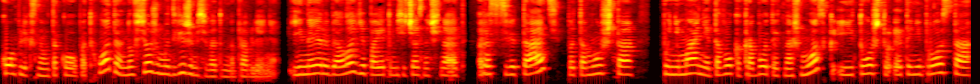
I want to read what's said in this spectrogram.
комплексного такого подхода, но все же мы движемся в этом направлении. И нейробиология поэтому сейчас начинает расцветать, потому что понимание того, как работает наш мозг, и то, что это не просто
